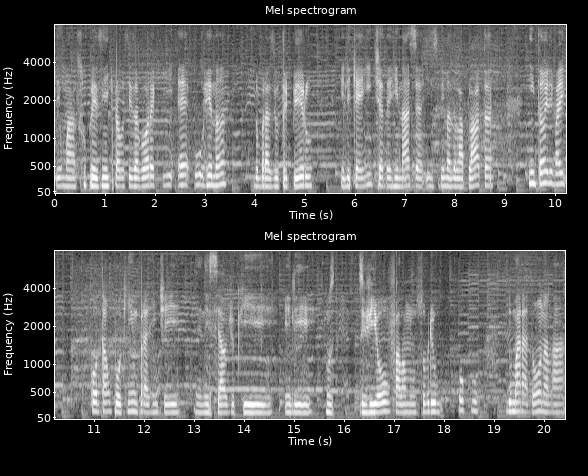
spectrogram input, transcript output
ter uma surpresinha aqui para vocês agora que é o Renan do Brasil Tripeiro. Ele que é íntia de Rinácia e Esgrima de La Plata. Então ele vai contar um pouquinho pra gente aí né, nesse áudio que ele nos enviou falando sobre um pouco do Maradona lá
